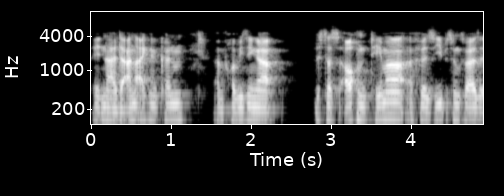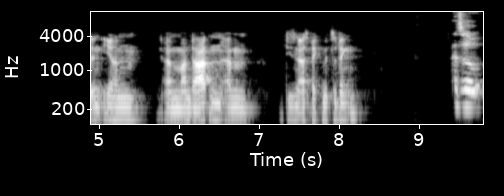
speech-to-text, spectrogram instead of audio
Inhalte aneignen können. Ähm, Frau Wiesinger, ist das auch ein Thema für Sie beziehungsweise in Ihren ähm, Mandaten, ähm, diesen Aspekt mitzudenken? Also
